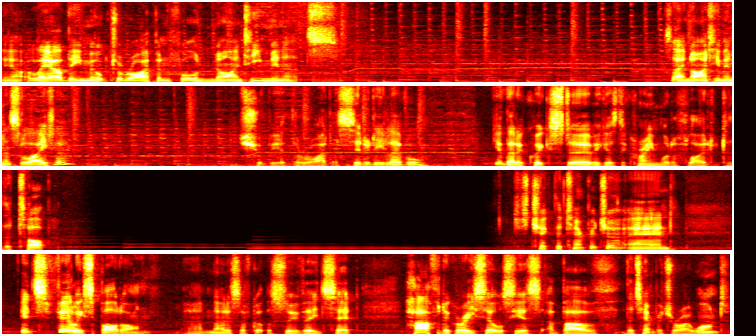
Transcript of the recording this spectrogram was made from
Now allow the milk to ripen for 90 minutes. So 90 minutes later, it should be at the right acidity level. Give that a quick stir because the cream would have floated to the top. Just check the temperature and it's fairly spot on. Uh, notice I've got the sous vide set half a degree Celsius above the temperature I want,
